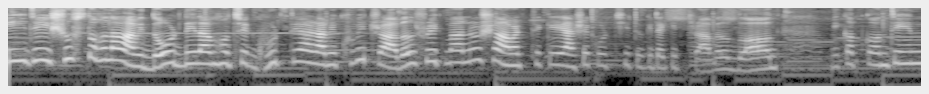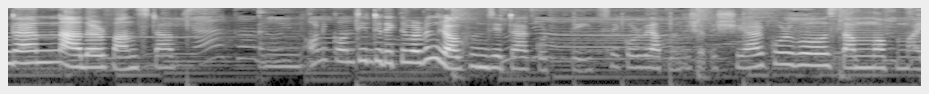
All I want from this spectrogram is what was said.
এই যে সুস্থ হলাম, আমি দৌড় দিলাম হচ্ছে ঘুরতে, আর আমি খুবই ট্রাভেল ফ্রিক মানুষ। আমার থেকে আশা করছি টুকিটাকি travel blog makeup content and other fun stuffs অনেক কন্টেন্টই দেখতে পারবেন যখন যেটা করতে ইচ্ছে করবে আপনাদের সাথে শেয়ার করব। Some of my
